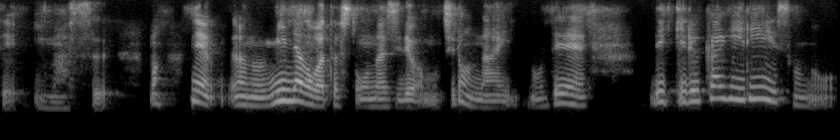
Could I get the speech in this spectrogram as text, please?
ています。まあね、あのみんなが私と同じではもちろんないのでできる限りその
